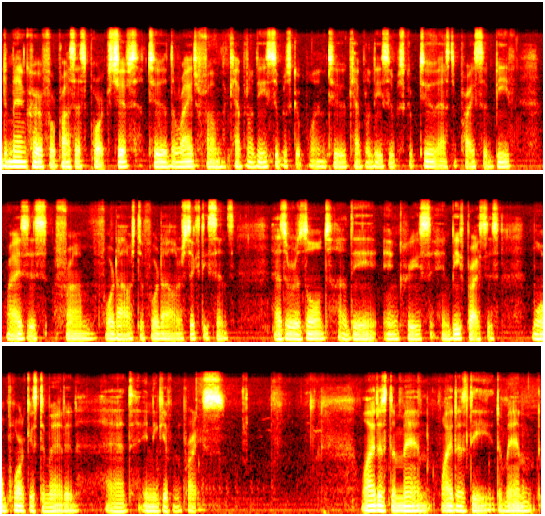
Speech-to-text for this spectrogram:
The demand curve for processed pork shifts to the right from capital D superscript 1 to capital D superscript 2 as the price of beef rises from $4 to $4.60 as a result of the increase in beef prices. More pork is demanded at any given price. Why does demand why does the demand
